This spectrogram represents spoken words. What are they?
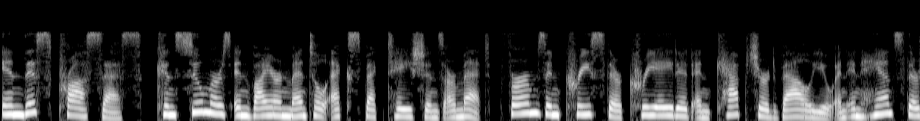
In this process, consumers' environmental expectations are met, firms increase their created and captured value and enhance their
